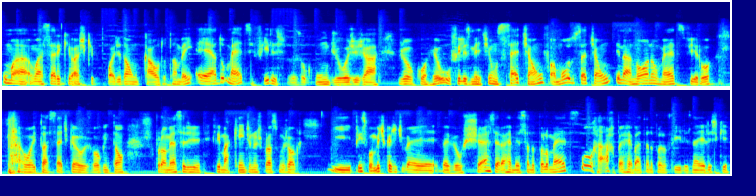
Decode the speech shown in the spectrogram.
Uma, uma série que eu acho que pode dar um caldo também é a do Mets e Phillies. O jogo 1 um de hoje já, já ocorreu, o Phillies metia um 7 a 1 famoso 7 a 1 e na nona o Mets virou para 8 a 7 ganhou o jogo, então promessa de clima quente nos próximos jogos. E principalmente que a gente vai, vai ver o Scherzer arremessando pelo Mets, o Harper rebatendo pelo Phillies, né? Eles que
